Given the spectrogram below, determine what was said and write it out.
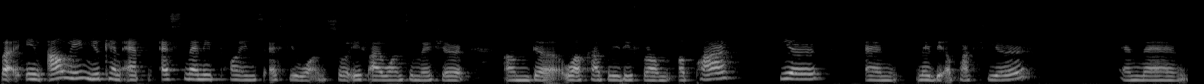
But in AURIN, you can add as many points as you want. So if I want to measure um, the walkability from a park here and maybe a park here, and then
